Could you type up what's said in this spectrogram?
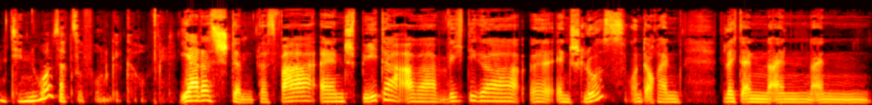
ein Tenorsaxophon gekauft. Ja, das stimmt. Das war ein später, aber wichtiger äh, Entschluss und auch ein vielleicht ein, ein, ein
